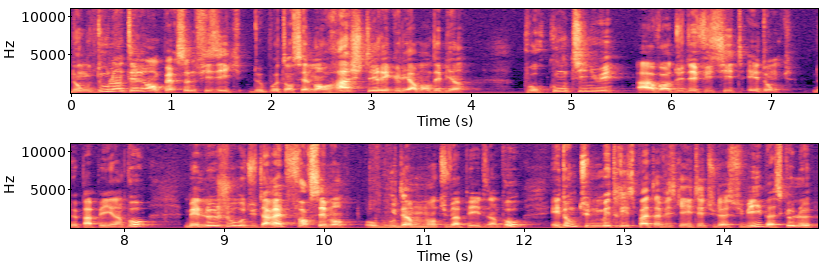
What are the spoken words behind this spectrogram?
Donc d'où l'intérêt en personne physique de potentiellement racheter régulièrement des biens pour continuer à avoir du déficit et donc ne pas payer d'impôts. Mais le jour où tu t'arrêtes, forcément, au bout d'un moment, tu vas payer des impôts. Et donc, tu ne maîtrises pas ta fiscalité, tu la subis parce que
